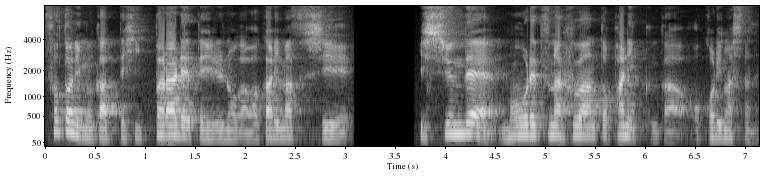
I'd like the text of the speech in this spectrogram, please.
外に向かって引っ張られているのがわかりますし、一瞬で猛烈な不安とパニックが起こりましたね。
